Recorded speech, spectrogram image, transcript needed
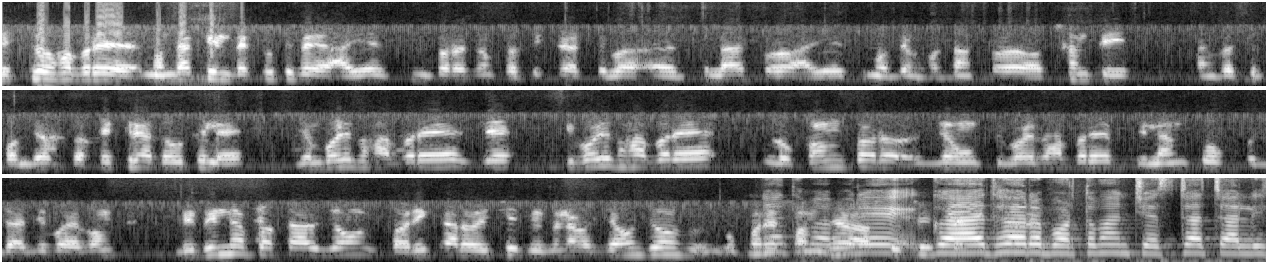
ନିଶ୍ଚିତ ଭାବରେ ମନ୍ଦାକିନ୍ ଦେଖୁଥିବେ ଆଇଆଇସିଙ୍କର ଯେଉଁ ପ୍ରତିକ୍ରିୟା ଥିଲା ଆଇଆଇସି ମଧ୍ୟ ଘଟଣାସ୍ଥଳରେ ଅଛନ୍ତି से पंजाब प्रतिक्रिया दौले जो भाव में किभली भाव में लोकंर जो किभली भाव में पिला खोजाव विभिन्न प्रकार जो तरीका रही विभिन्न जो जो गायधर बर्तमान चेष्टा चली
